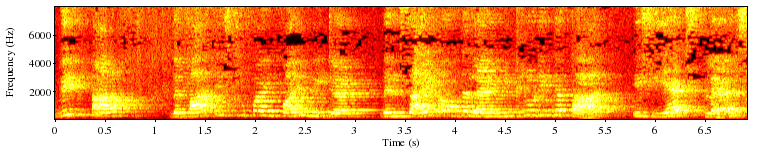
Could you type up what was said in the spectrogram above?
width of the path is 2.5 meter, then side of the land including the path is x plus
